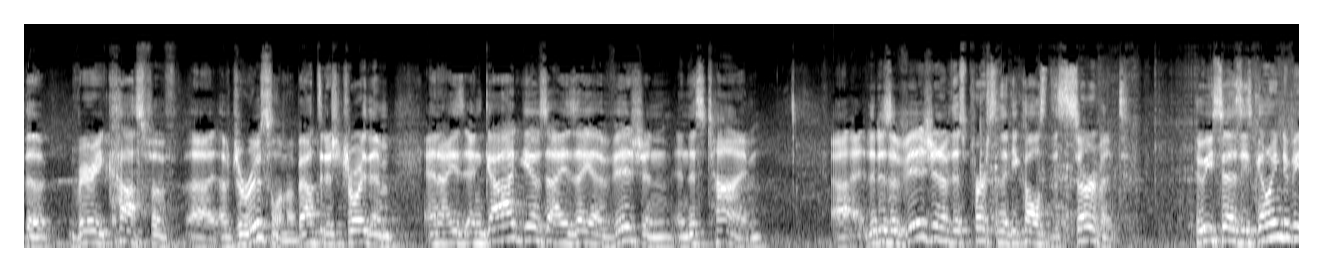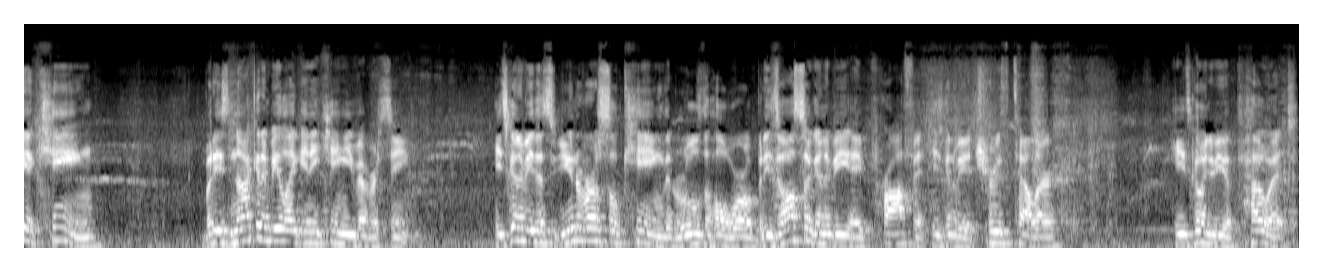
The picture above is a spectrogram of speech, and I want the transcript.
the very cusp of, uh, of Jerusalem, about to destroy them. And, I, and God gives Isaiah a vision in this time uh, that is a vision of this person that he calls the servant, who he says he's going to be a king, but he's not going to be like any king you've ever seen. He's going to be this universal king that rules the whole world, but he's also going to be a prophet. He's going to be a truth teller. He's going to be a poet.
